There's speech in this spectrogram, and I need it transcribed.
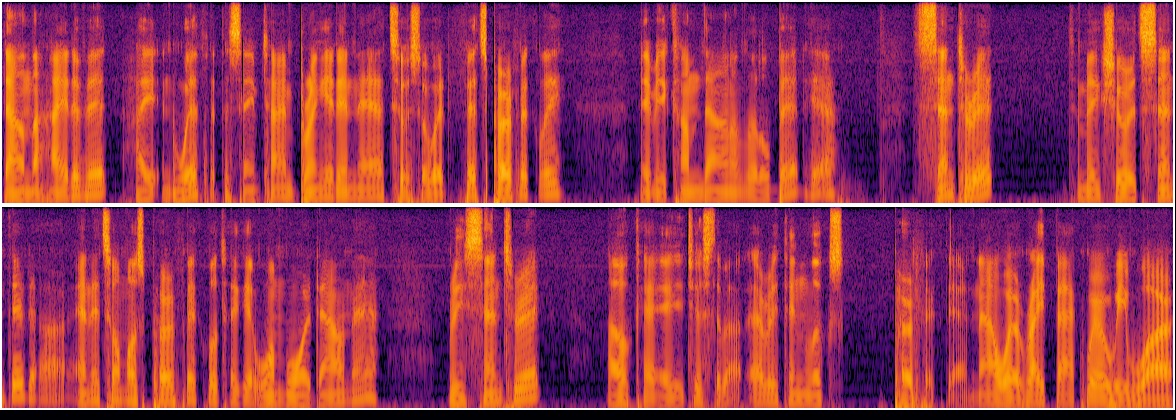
down the height of it, height and width at the same time, bring it in there to, so it fits perfectly. Maybe come down a little bit here. Center it to make sure it's centered, uh, and it's almost perfect. We'll take it one more down there. Recenter it. Okay, just about everything looks perfect there. Now we're right back where we were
